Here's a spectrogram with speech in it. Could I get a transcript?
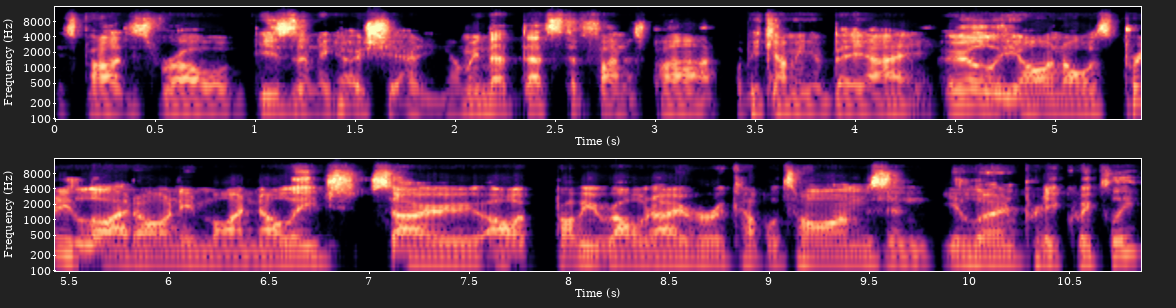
as part of this role is the negotiating. I mean, that, that's the funnest part of becoming a BA. Early on, I was pretty light on in my knowledge. So I probably rolled over a couple times and you learn pretty quickly.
